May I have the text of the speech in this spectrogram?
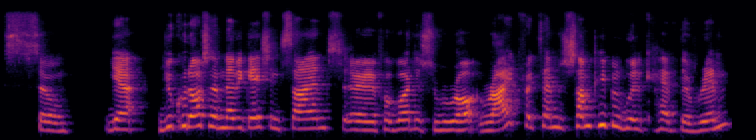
So yeah, you could also have navigation signs uh, for what is right. For example, some people will have the REM,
